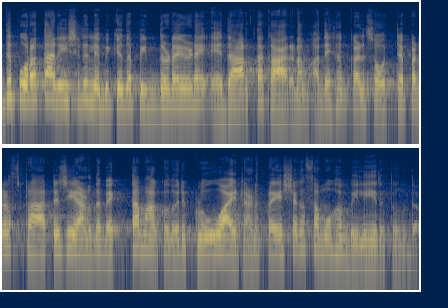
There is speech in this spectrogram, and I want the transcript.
ഇത് പുറത്ത് അനീഷിന് ലഭിക്കുന്ന പിന്തുണയുടെ യഥാർത്ഥ കാരണം അദ്ദേഹം കളിച്ച ഒറ്റപ്പെടൽ സ്ട്രാറ്റജിയാണെന്ന് വ്യക്തമാക്കുന്ന ഒരു ക്ലൂ ആയിട്ടാണ് പ്രേക്ഷക സമൂഹം വിലയിരുത്തുന്നത്.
